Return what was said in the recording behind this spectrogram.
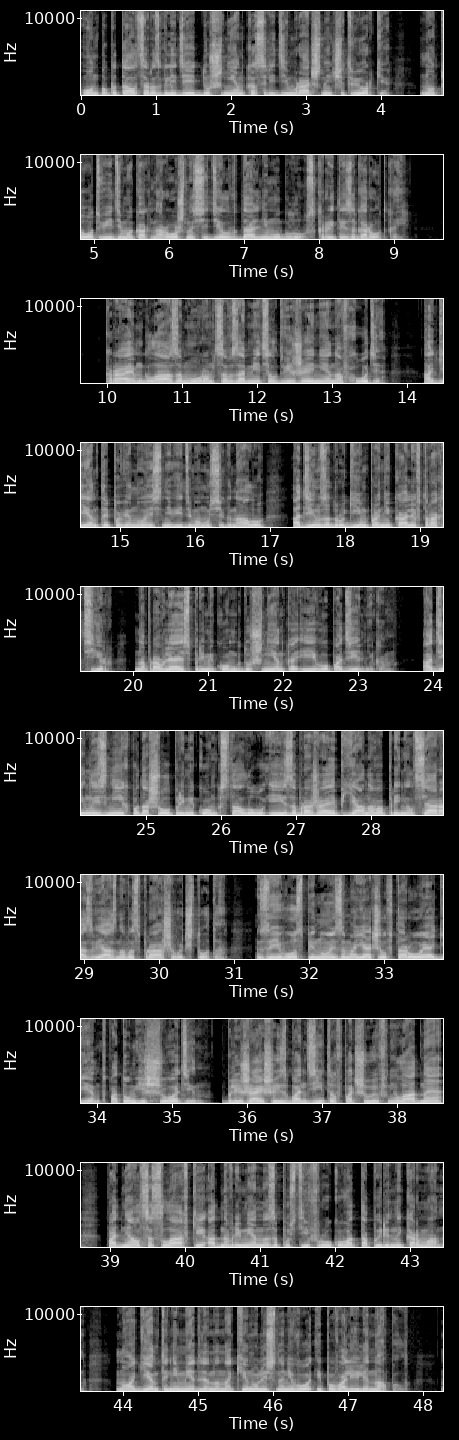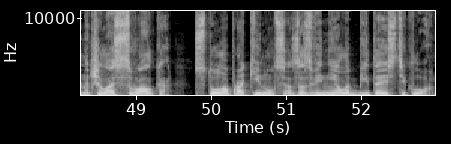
Он попытался разглядеть Душненко среди мрачной четверки — но тот, видимо, как нарочно сидел в дальнем углу, скрытой загородкой. Краем глаза Муромцев заметил движение на входе. Агенты, повинуясь невидимому сигналу, один за другим проникали в трактир, направляясь прямиком к Душненко и его подельникам. Один из них подошел прямиком к столу и, изображая пьяного, принялся развязно выспрашивать что-то — за его спиной замаячил второй агент, потом еще один. Ближайший из бандитов, почуяв неладное, поднялся с лавки, одновременно запустив руку в оттопыренный карман, но агенты немедленно накинулись на него и повалили на пол. Началась свалка. Стол опрокинулся, зазвенело битое стекло.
